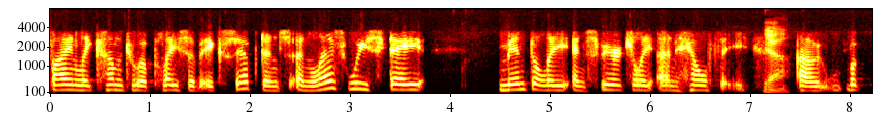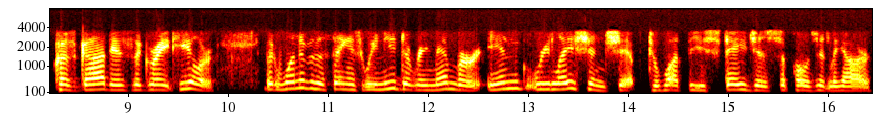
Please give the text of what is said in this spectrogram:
finally come to a place of acceptance unless we stay mentally and spiritually unhealthy. Yeah. Uh, because God is the great healer. But one of the things we need to remember in relationship to what these stages supposedly are,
